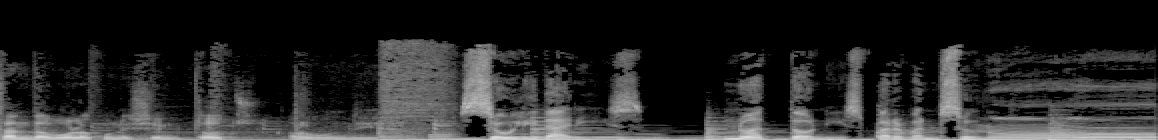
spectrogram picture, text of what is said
tant de bo la coneixem tots algun dia. Solidaris. No et donis per vençut. no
